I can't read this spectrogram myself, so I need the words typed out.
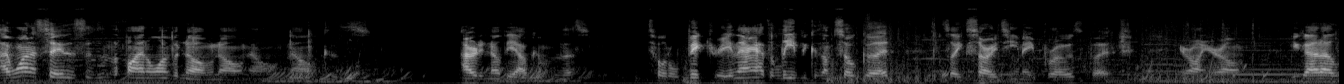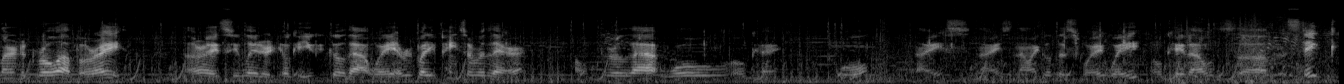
I want to say this isn't the final one, but no, no, no, no, because I already know the outcome of this. Total victory, and then I have to leave because I'm so good. It's like, sorry teammate bros, but you're on your own. You gotta learn to grow up, alright? Alright, see you later. Okay, you can go that way. Everybody paints over there. I'll that. Whoa, okay. Cool. Nice, nice. Now I go this way. Wait, okay, that was a mistake.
